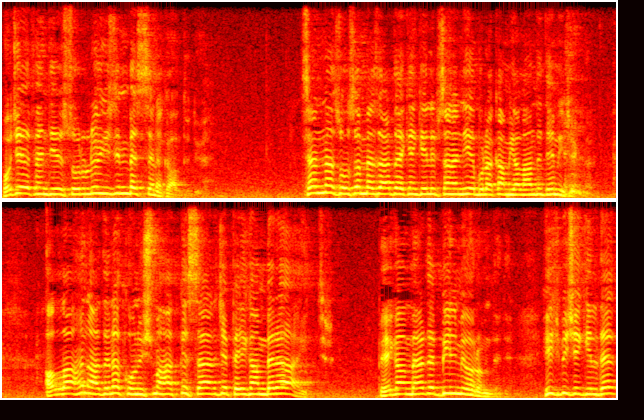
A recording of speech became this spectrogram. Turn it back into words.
Hoca efendiye soruluyor 125 sene kaldı diyor. Sen nasıl olsa mezardayken gelip sana niye bu rakam yalandı demeyecekler. Allah'ın adına konuşma hakkı sadece peygambere aittir. Peygamber de bilmiyorum dedi. Hiçbir şekilde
